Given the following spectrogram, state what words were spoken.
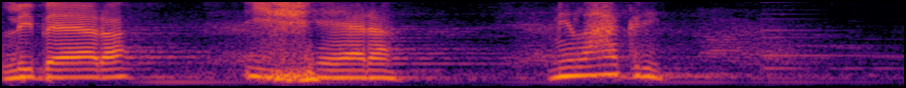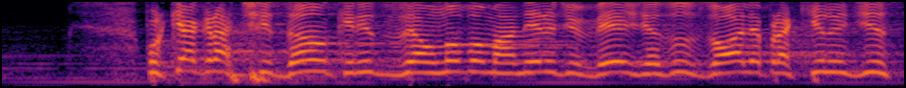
libera e gera milagre. Porque a gratidão, queridos, é uma nova maneira de ver. Jesus olha para aquilo e diz:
